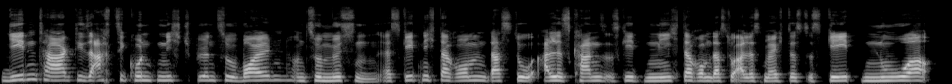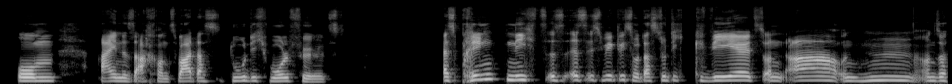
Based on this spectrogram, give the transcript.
jeden Tag diese 8 Sekunden nicht spüren zu wollen und zu müssen. Es geht nicht darum, dass du alles kannst. Es geht nicht darum, dass du alles möchtest. Es geht nur um eine Sache, und zwar, dass du dich wohlfühlst. Es bringt nichts. Es es ist wirklich so, dass du dich quälst und, ah, und, hm, und so.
